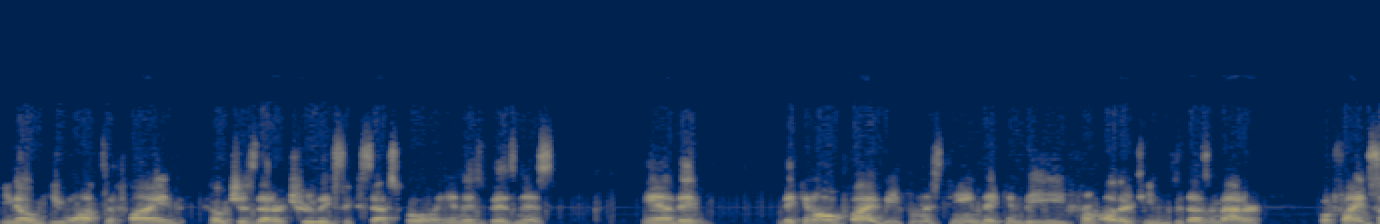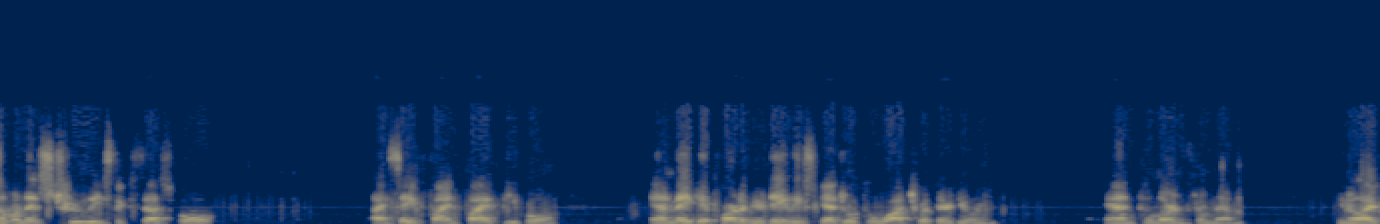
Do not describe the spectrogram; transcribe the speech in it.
you know, you want to find coaches that are truly successful in this business, and they they can all five be from this team. They can be from other teams. It doesn't matter. But find someone that's truly successful. I say find five people, and make it part of your daily schedule to watch what they're doing, and to learn from them. You know, I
